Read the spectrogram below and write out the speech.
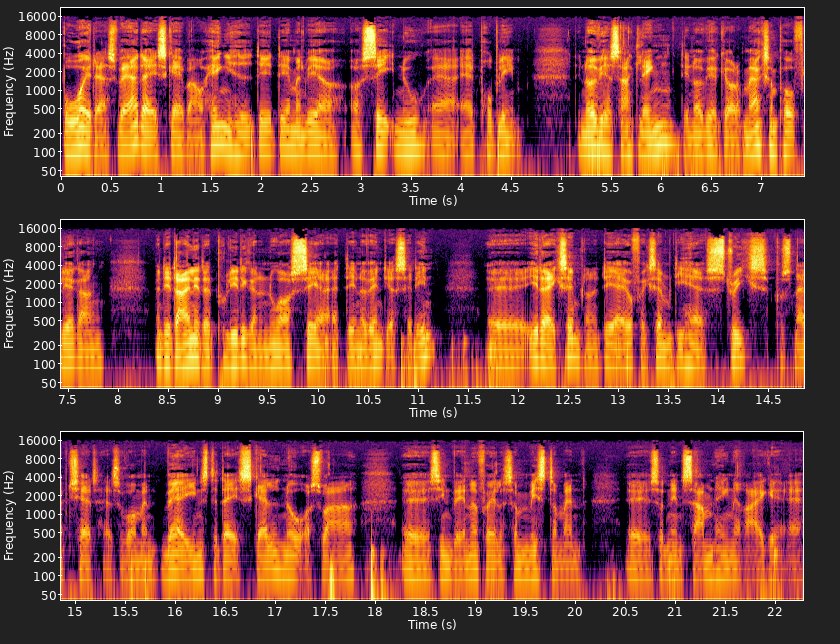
bruger i deres hverdag, skaber afhængighed, det, det er man ved at, at se nu er, er et problem. Det er noget, vi har sagt længe, det er noget, vi har gjort opmærksom på flere gange, men det er dejligt, at politikerne nu også ser, at det er nødvendigt at sætte ind. Øh, et af eksemplerne, det er jo for eksempel de her streaks på Snapchat, altså hvor man hver eneste dag skal nå at svare øh, sine venner, for ellers så mister man øh, sådan en sammenhængende række af,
